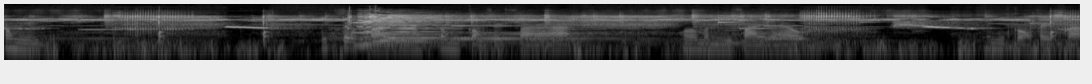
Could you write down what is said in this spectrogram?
ต้องมี ตอร์ไฟนะต้องมีกล่องไฟฟ้า เพราะมันมีไฟแล้วไม่มีกล่องไฟฟ้า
